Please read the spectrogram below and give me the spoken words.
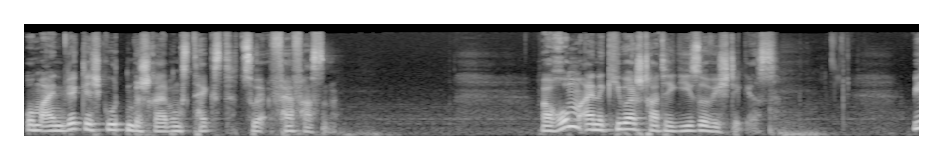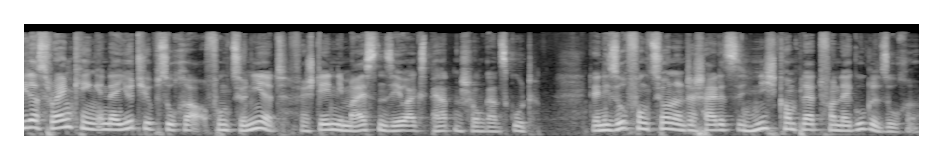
um einen wirklich guten Beschreibungstext zu verfassen. Warum eine Keyword-Strategie so wichtig ist. Wie das Ranking in der YouTube-Suche funktioniert, verstehen die meisten SEO-Experten schon ganz gut. Denn die Suchfunktion unterscheidet sich nicht komplett von der Google-Suche.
